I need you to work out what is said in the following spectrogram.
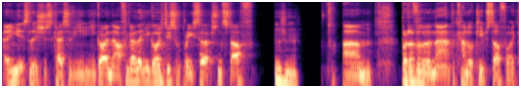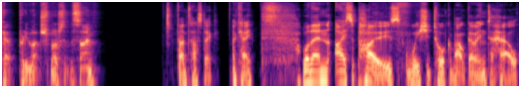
I think it's literally just a case of you, you go in there. I think I let you guys do some research and stuff. Mm-hmm. Um, but other than that, the Candlekeep stuff I kept pretty much most of the same. Fantastic. Okay. Well, then I suppose we should talk about going to hell.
